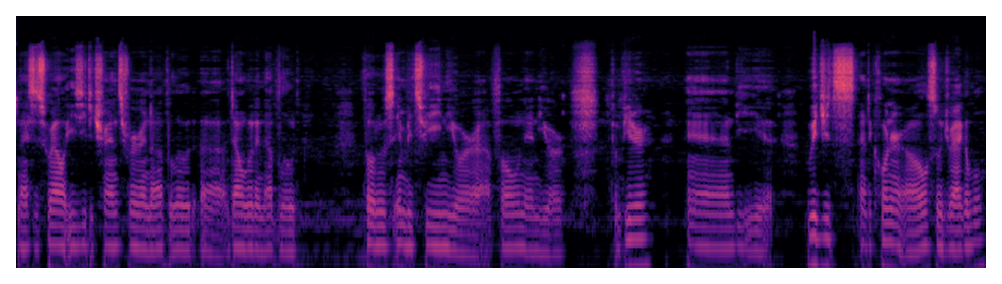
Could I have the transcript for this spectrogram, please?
nice as well easy to transfer and upload uh, download and upload photos in between your uh, phone and your computer. And the uh, widgets at the corner are also draggable.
